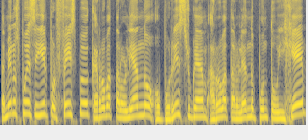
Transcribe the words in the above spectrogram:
También nos puedes seguir por Facebook, arroba taroleando o por Instagram, arroba taroleando.ig.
